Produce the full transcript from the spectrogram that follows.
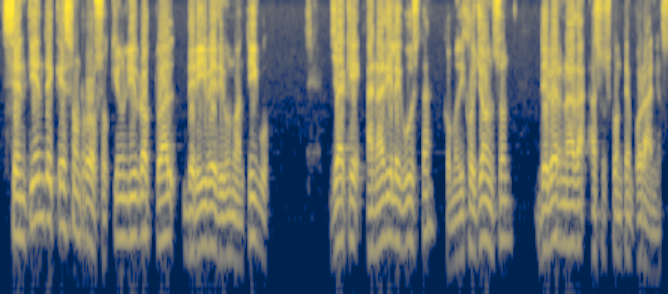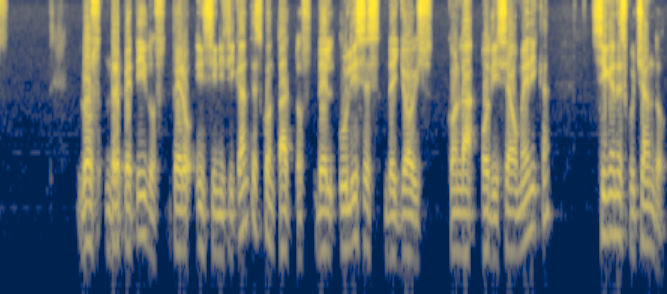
Se entiende que es honroso que un libro actual derive de uno antiguo, ya que a nadie le gusta, como dijo Johnson, deber nada a sus contemporáneos. Los repetidos pero insignificantes contactos del Ulises de Joyce con la Odisea Homérica siguen escuchando,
